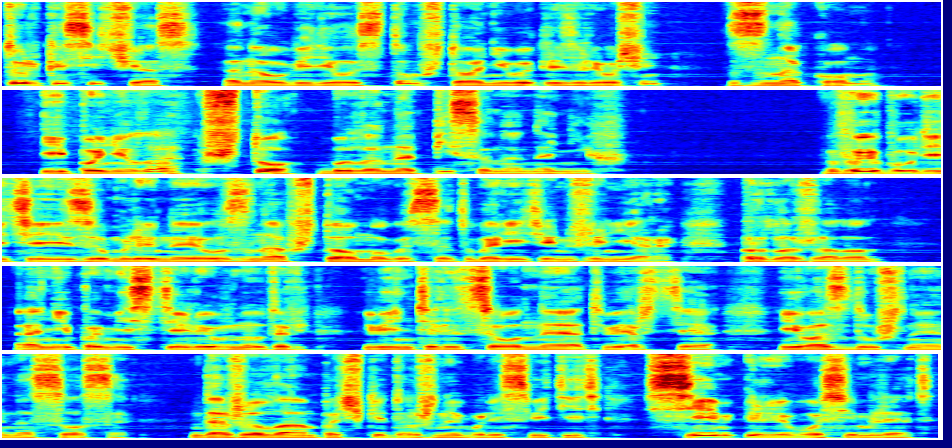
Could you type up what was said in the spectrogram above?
Только сейчас она убедилась в том, что они выглядели очень знакомо и поняла, что было написано на них. «Вы будете изумлены, узнав, что могут сотворить инженеры», — продолжал он. «Они поместили внутрь вентиляционные отверстия и воздушные насосы. Даже лампочки должны были светить семь или восемь лет,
